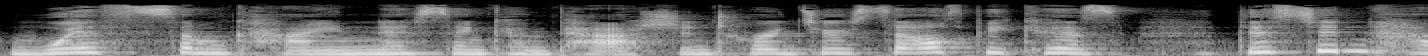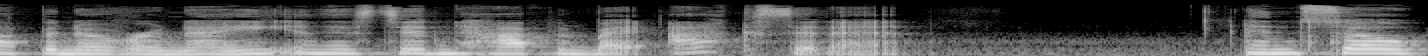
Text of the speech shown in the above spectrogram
with some kindness and compassion towards yourself because this didn't happen overnight and this didn't happen by accident. And so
